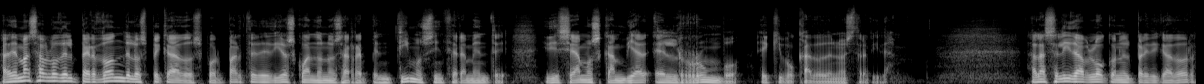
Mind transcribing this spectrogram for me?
Además habló del perdón de los pecados por parte de Dios cuando nos arrepentimos sinceramente y deseamos cambiar el rumbo equivocado de nuestra vida. A la salida habló con el predicador,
